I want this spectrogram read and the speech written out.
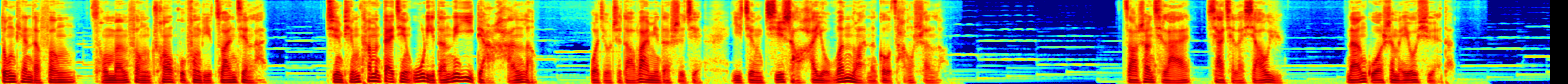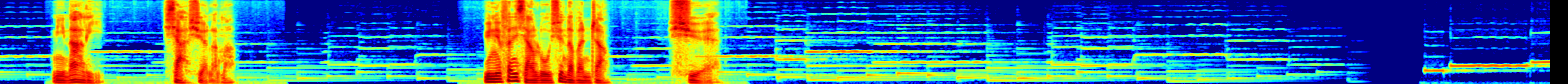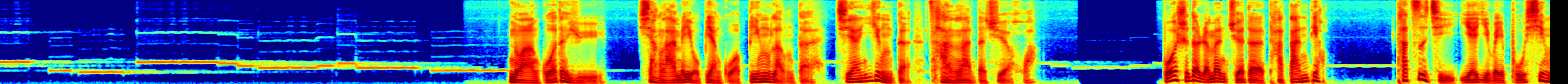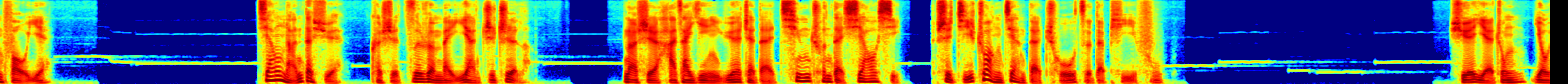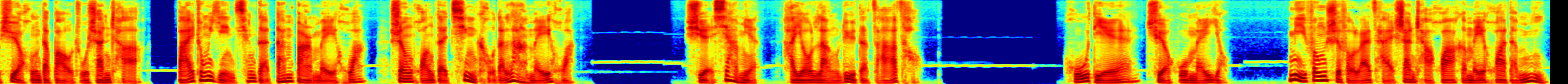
冬天的风从门缝、窗户缝里钻进来，仅凭他们带进屋里的那一点寒冷，我就知道外面的世界已经极少还有温暖能够藏身了。早上起来下起了小雨，南国是没有雪的。你那里下雪了吗？与您分享鲁迅的文章《雪》。暖国的雨，向来没有变过冰冷的、坚硬的、灿烂的雪花。博识的人们觉得它单调，他自己也以为不幸否也。江南的雪可是滋润美艳之至了，那是还在隐约着的青春的消息，是极壮健的处子的皮肤。雪野中有血红的宝珠山茶，白中隐青的单瓣梅花，深黄的沁口的腊梅花。雪下面还有冷绿的杂草，蝴蝶却乎没有。蜜蜂是否来采山茶花和梅花的蜜，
